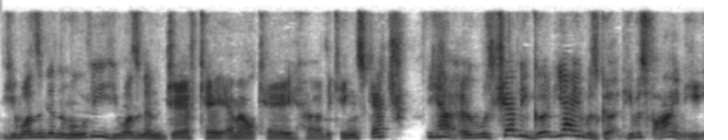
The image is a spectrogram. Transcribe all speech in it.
He wasn't in the movie. He wasn't in JFK, MLK, uh, the King sketch. Yeah, uh, was Chevy good? Yeah, he was good. He was fine. He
